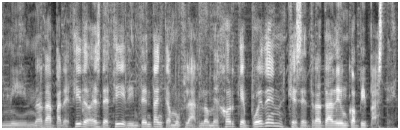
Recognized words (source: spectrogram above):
ni nada parecido, es decir, intentan camuflar lo mejor que pueden que se trata de un copy-paste.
